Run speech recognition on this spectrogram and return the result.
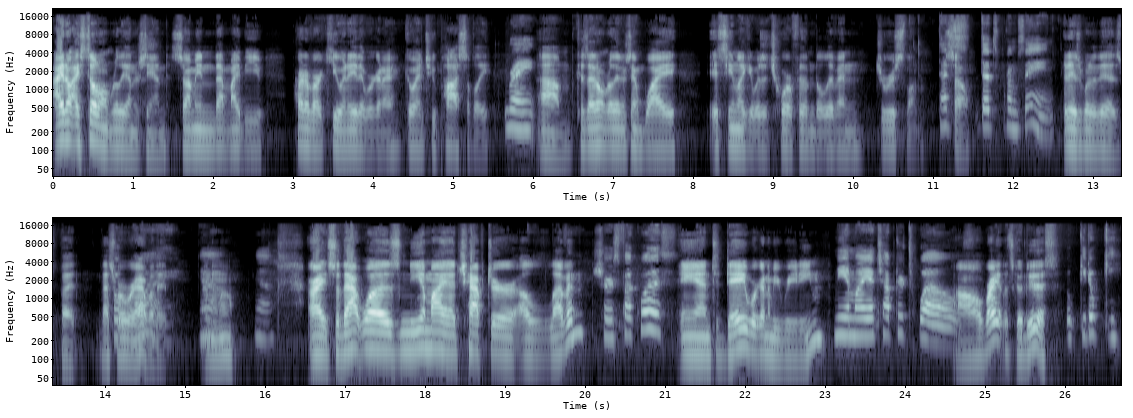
I don't. I still don't really understand. So I mean, that might be part of our Q and A that we're gonna go into possibly. Right. um because i don't really understand why it seemed like it was a chore for them to live in jerusalem That's so that's what I'm saying. it is what it is but that's But where we're at with it why? i don't know Yeah. all right so that was nehemiah chapter 11 Sure as fuck was. and today we're going to be reading Nehemiah chapter 12. all right let's go do this Okie dokie.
